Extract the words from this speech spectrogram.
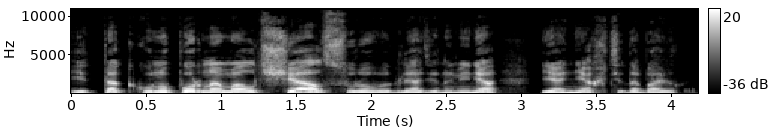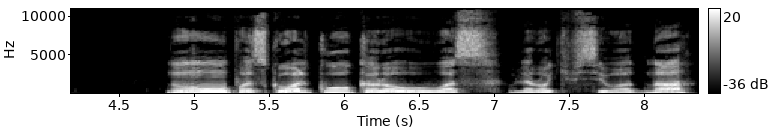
И так как он упорно молчал, сурово глядя на меня, я нехотя добавил. «Ну, поскольку корова у вас в Ляроке всего одна,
